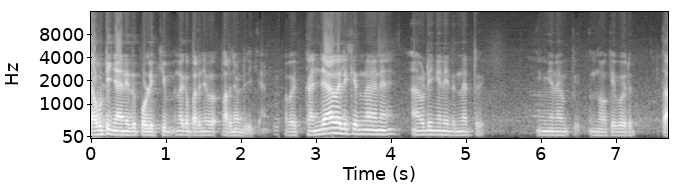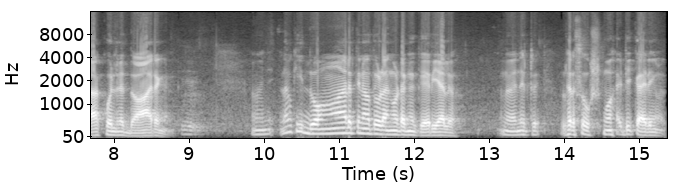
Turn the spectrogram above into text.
ചവിട്ടി ഞാനിത് പൊളിക്കും എന്നൊക്കെ പറഞ്ഞ് പറഞ്ഞുകൊണ്ടിരിക്കുകയാണ്. അപ്പോൾ കഞ്ചാവ് വലിക്കുന്നവനെ അവിടെ ഇങ്ങനെ ഇരുന്നിട്ട് ഇങ്ങനെ നോക്കിയപ്പോൾ ഒരു താക്കോലിന്റെ ദ്വാരം നമുക്ക് ഈ ദ്വാരത്തിനകത്തൂടെ അങ്ങോട്ടങ്ങ് കയറിയാലോ എന്ന് പറഞ്ഞിട്ട് വളരെ സൂക്ഷ്മമായിട്ട് ഈ കാര്യങ്ങൾ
